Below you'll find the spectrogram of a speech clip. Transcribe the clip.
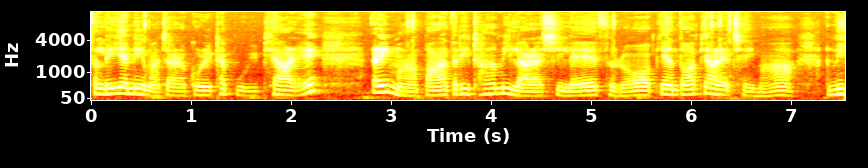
14ရက်နေ့မှာကျတော့ကိုရီထပ်ပူပြီးဖျားတယ်အဲ့ဒီမှာဘာသတိထားမိလာတာရှိလဲဆိုတော့ပြန်သွားပြတဲ့အချိန်မှာအနီ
